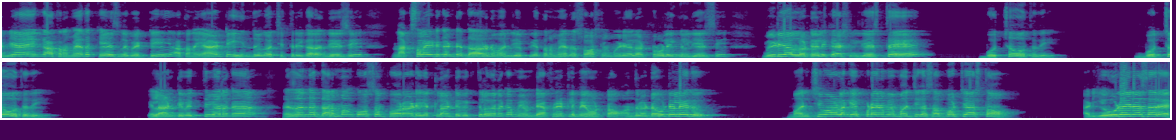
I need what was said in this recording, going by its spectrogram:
అన్యాయంగా అతని మీద కేసులు పెట్టి అతను యాంటీ హిందూగా చిత్రీకరణ చేసి నక్సలైట్ కంటే దారుణం అని చెప్పి అతని మీద సోషల్ మీడియాలో ట్రోలింగ్లు చేసి మీడియాలో టెలికాస్ట్లు చేస్తే బొచ్చ అవుతుంది. బొచ్చ అవుతుంది. ఇలాంటి వ్యక్తి వెనక నిజంగా ధర్మం కోసం పోరాడి ఇట్లాంటి వ్యక్తుల వెనక మేము డెఫినెట్లీ మేము ఉంటాం. అందులో డౌటే లేదు. మంచి వాళ్ళకి ఎప్పుడైనా మేము మంచిగా సపోర్ట్ చేస్తాం. అది ఎవడైనా సరే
